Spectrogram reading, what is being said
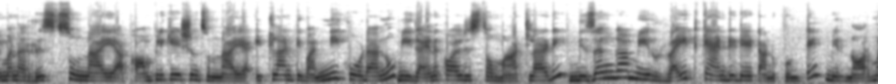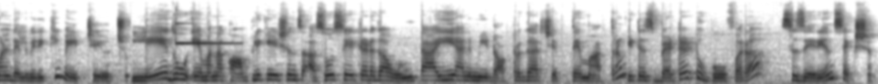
ఏమైనా రిస్క్స్ ఉన్నాయా? కాంప్లికేషన్స్ ఉన్నాయా? ఇట్లాంటివన్నీ కూడాను మీ గైనకాలజిస్ట్తో మాట్లాడి నిజంగా మీరు రైట్ క్యాండిడేట్ అనుకుంటే మీరు నార్మల్ డెలివరీకి వెయిట్ చేయొచ్చు. లేదు ఏమైనా కాంప్లికేషన్స్ అసోసియేటెడ్గా ఉంటాయి అని మీ డాక్టర్ గారు చెప్తే మాత్రం it is better to go for a caesarean section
